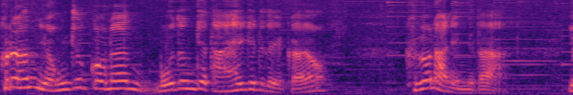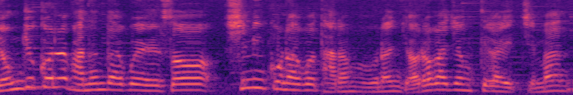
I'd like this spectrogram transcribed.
그럼 영주권은 모든 게 다 해결이 될까요? 그건 아닙니다. 영주권을 받는다고 해서 시민권하고 다른 부분은 여러 가지 형태가 있지만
